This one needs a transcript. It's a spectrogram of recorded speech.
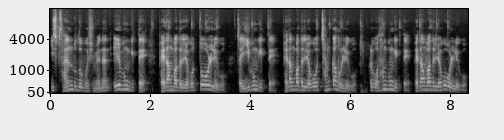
24년도도 보시면은 1분기 때 배당 받으려고 또 올리고 자 2분기 때 배당 받으려고 잠깐 올리고 그리고 3분기 때 배당 받으려고 올리고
